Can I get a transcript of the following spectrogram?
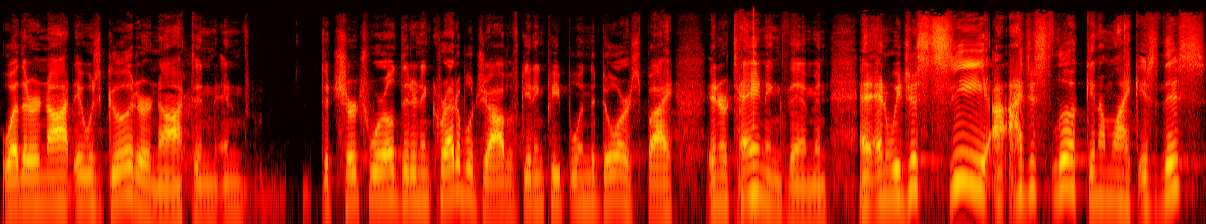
whether or not it was good or not. And, and the church world did an incredible job of getting people in the doors by entertaining them. And, and, and we just see, I, I just look and I'm like, is this,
